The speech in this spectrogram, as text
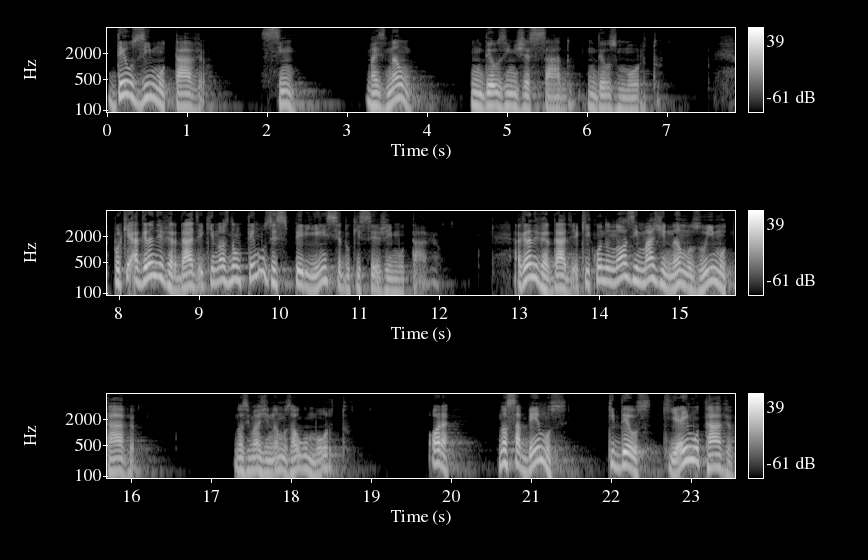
Deus imutável, sim, mas não um Deus engessado, um Deus morto. Porque a grande verdade é que nós não temos experiência do que seja imutável. A grande verdade é que quando nós imaginamos o imutável, nós imaginamos algo morto. Ora, nós sabemos que Deus, que é imutável,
